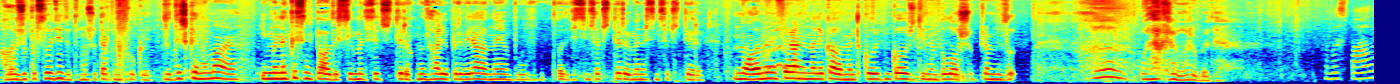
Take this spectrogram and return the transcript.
Але вже почала діти, тому що терпнуть руки. Задишки немає. І в мене кисень впав до 74. Ми з Галею перевіряли, в неї був 84, в мене 74. Ну, але мене це реально налякало. Мене такого ніколи в житті не було, щоб прям. Отак треба робити. Ви спали?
